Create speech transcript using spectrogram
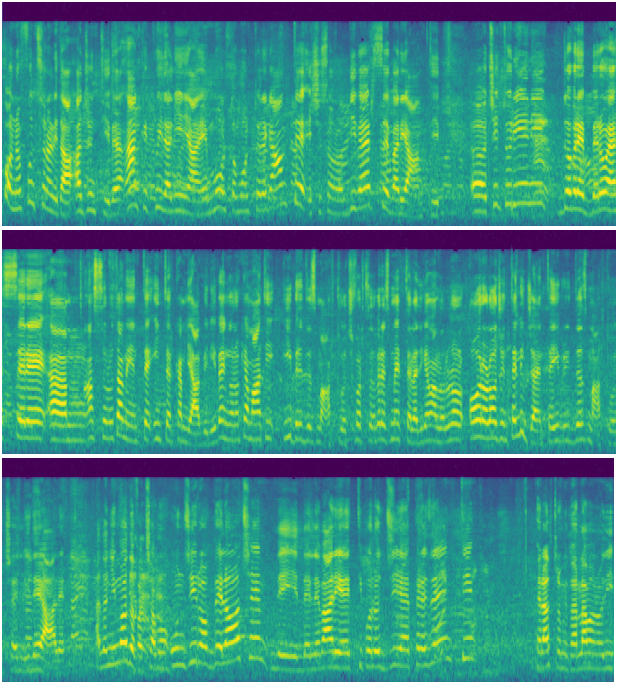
con funzionalità aggiuntive. Anche qui la linea è molto molto elegante e ci sono diverse varianti. Uh, cinturini dovrebbero essere um, assolutamente intercambiabili, vengono chiamati hybrid smartwatch, forse dovrei smetterla di chiamarlo orologio intelligente, hybrid smartwatch è l'ideale. Ad ogni modo facciamo un giro veloce dei, delle varie tipologie presenti. Peraltro mi parlavano di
